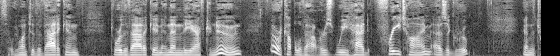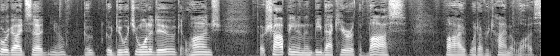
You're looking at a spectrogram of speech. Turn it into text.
So we went to the Vatican, toured the Vatican, and then the afternoon or a couple of hours, we had free time as a group. And the tour guide said, you know, go, go do what you want to do, get lunch, go shopping, and then be back here at the bus by whatever time it was.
